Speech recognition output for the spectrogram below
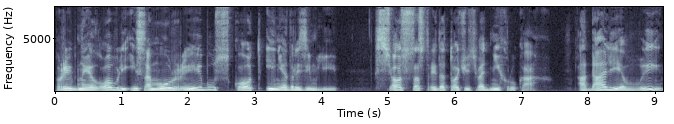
рыбные ловли и саму рыбу, скот и недра земли. Все сосредоточить в одних руках. А далее вы,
